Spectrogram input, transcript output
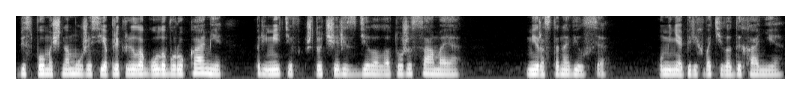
В беспомощном ужасе я прикрыла голову руками, приметив, что через сделала то же самое. Мир остановился. У меня перехватило дыхание.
